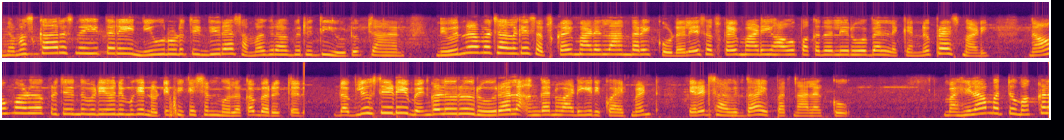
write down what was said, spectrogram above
ನಮಸ್ಕಾರ ಸ್ನೇಹಿತರೆ, ನೀವು ನೋಡುತ್ತಿದ್ದೀರಾ ಸಮಗ್ರ ಅಭಿವೃದ್ಧಿ ಯೂಟ್ಯೂಬ್ ಚಾನಲ್. ನೀವು ನಮ್ಮ ಚಾನಲ್ಗೆ ಸಬ್ಸ್ಕ್ರೈಬ್ ಮಾಡಿಲ್ಲ ಅಂದರೆ ಕೂಡಲೇ ಸಬ್ಸ್ಕ್ರೈಬ್ ಮಾಡಿ, ಹಾಗೂ ಪಕ್ಕದಲ್ಲಿರುವ ಬೆಲ್ಲಕ್ಕನ್ನು ಪ್ರೆಸ್ ಮಾಡಿ. ನಾವು ಮಾಡುವ ಪ್ರತಿಯೊಂದು ವಿಡಿಯೋ ನಿಮಗೆ ನೋಟಿಫಿಕೇಶನ್ ಮೂಲಕ ಬರುತ್ತದೆ. W C D Bengaluru rural anganwadi requirement ಎರಡು ಸಾವಿರದ ಇಪ್ಪತ್ತ್ನಾಲ್ಕು ಮಹಿಳಾ ಮತ್ತು ಮಕ್ಕಳ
